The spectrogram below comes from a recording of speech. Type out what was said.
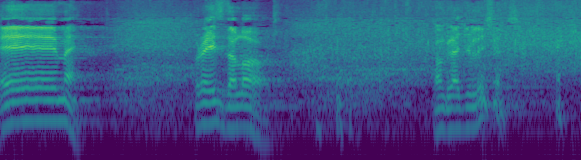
Amen. Praise the Lord. Congratulations.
